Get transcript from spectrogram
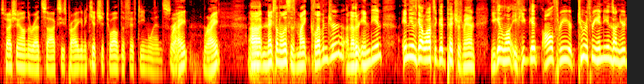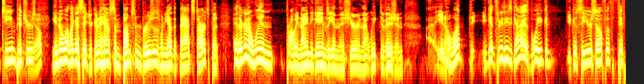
especially on the Red Sox. He's probably going to get you twelve to fifteen wins. so. Right, right. Uh, next on the list is Mike Clevinger, another Indian. Indians got lots of good pitchers, man. You get a lot if you get all three or two or three Indians on your team pitchers. Yep. You know what? Like I said, you're going to have some bumps and bruises when you have the bad starts, but hey, they're going to win probably 90 games again this year in that weak division. Uh, you know what? You get three of these guys, boy, you could you could see yourself with 15,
